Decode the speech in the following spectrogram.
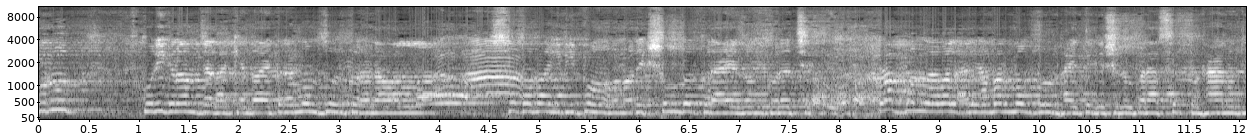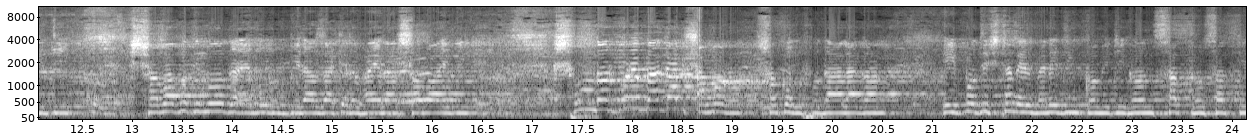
গুরু কুড়িগ্রাম জেলাকে দয়া করে মঞ্জুর করে নাও আল্লাহ। ভাই রিপন অনেক সুন্দর করে আয়োজন করেছে। আমার মকবুল ভাই থেকে শুরু করে আজকে প্রধান অতিথি, সভাপতি মহোদয় মুরব্বীরা জাকের ভাইরা সবাই মিলে সুন্দর করে বাগান সামা সকল ফুদা লাগান। এই প্রতিষ্ঠানের ম্যানেজিং কমিটিগণ ছাত্র ছাত্রী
